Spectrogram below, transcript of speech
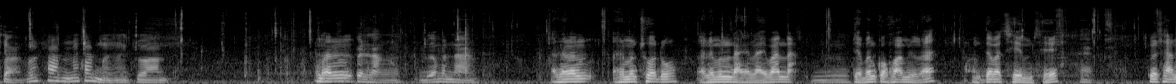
แต่รสชาติไม่ค่อยเหมือนไอ้ตัวมันซื้อเป็นลังเหลือมันนาน อันนั้นมันอันนั้นมันชวดดูอันนั้นมันหลายหลายวันละอืมเดี๋ยวมันก็ความอยู่นะผมแต่ว่าเชมเฉยครับ ตัวฉัน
